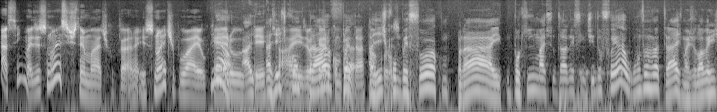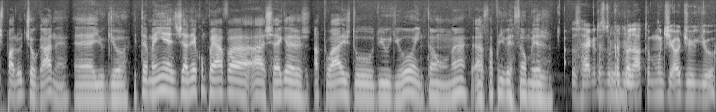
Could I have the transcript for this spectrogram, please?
Ah, sim, mas isso não é sistemático, cara. Isso não é tipo, ah, eu quero não, a, ter a gente tais, eu comprava, quero completar tal a gente coisa. começou a comprar e um pouquinho mais estudado nesse sentido foi há alguns anos atrás, mas logo a gente parou de jogar, né? É, Yu-Gi-Oh! E também eh, já nem acompanhava as regras atuais do, do Yu-Gi-Oh! Então, né? Era só por diversão mesmo. As regras do Uhum. campeonato mundial de Yu-Gi-Oh!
